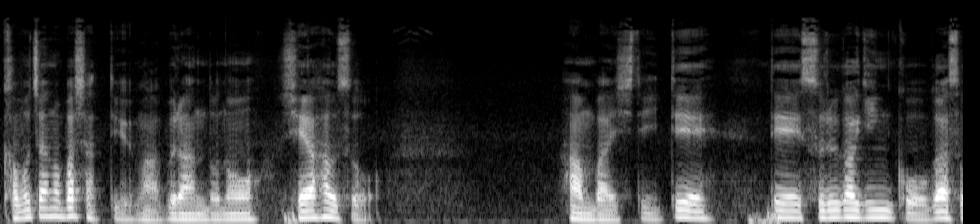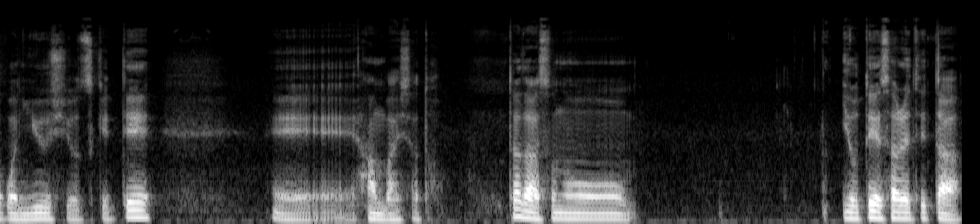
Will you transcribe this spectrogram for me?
かぼちゃの馬車っていう、まあ、ブランドのシェアハウスを販売していてで駿河銀行がそこに融資をつけて、えー、販売したと。ただその予定されてた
